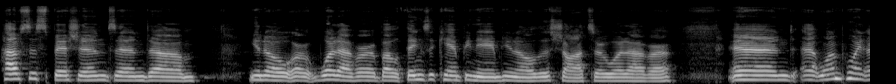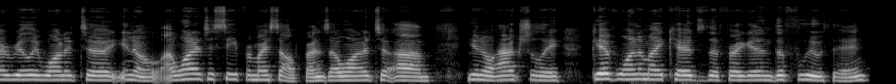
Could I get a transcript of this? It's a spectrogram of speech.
have suspicions and, um, you know, or whatever about things that can't be named, you know, the shots or whatever. And at one point, I really wanted to, you know, I wanted to see for myself, friends. I wanted to, um, you know, actually give one of my kids the friggin' the flu thing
